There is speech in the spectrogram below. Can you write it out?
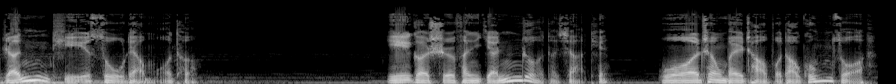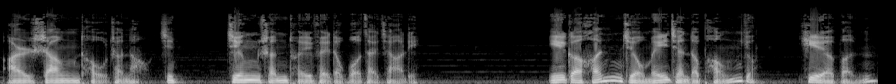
人体塑料模特。一个十分炎热的夏天，我正为找不到工作而伤透着脑筋，精神颓废的窝在家里。一个很久没见的朋友叶文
